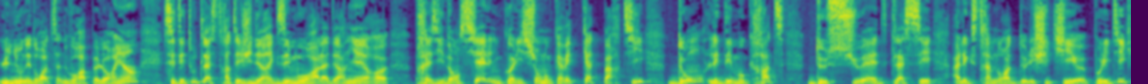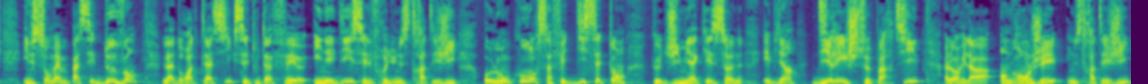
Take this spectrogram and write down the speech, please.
L'union des droites, ça ne vous rappelle rien. C'était toute la stratégie d'Éric Zemmour à la dernière euh, présidentielle. Une coalition donc avec quatre partis, dont les démocrates de Suède, classés à l'extrême droite de l'échiquier euh, politique. Ils sont même passés devant la droite classique. C'est tout à fait euh, inédit. C'est le fruit d'une stratégie au long cours. Ça fait 17 ans que Jimmy Akeson eh bien, dirige ce parti. Alors il a engrangé une stratégie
